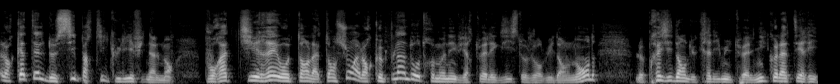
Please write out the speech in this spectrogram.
Alors, qu'a-t-elle de si particulier finalement? Pour attirer autant l'attention alors que plein d'autres monnaies virtuelles existent aujourd'hui dans le monde Le président du Crédit Mutuel, Nicolas Terry,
